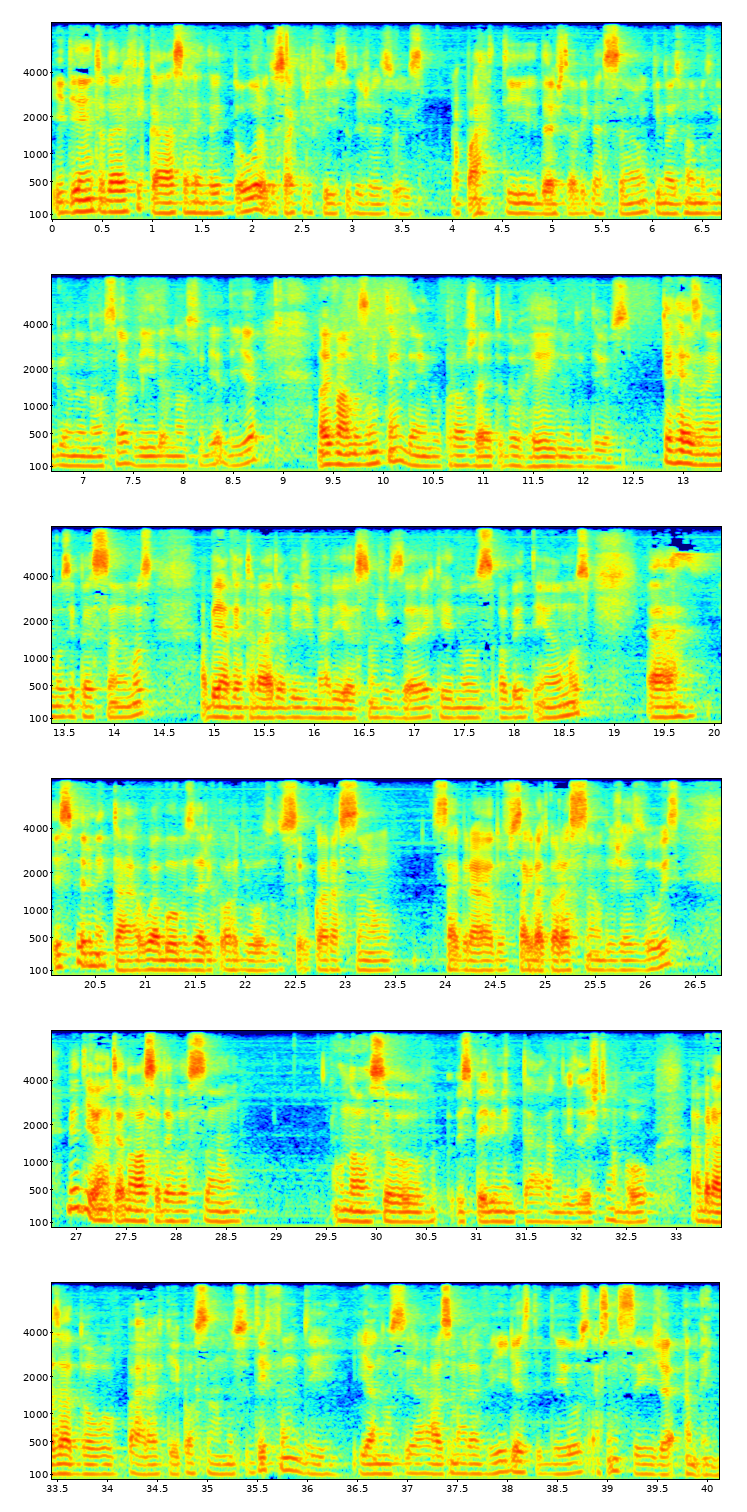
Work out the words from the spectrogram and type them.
e dentro da eficácia redentora do sacrifício de Jesus a partir desta ligação que nós vamos ligando a nossa vida, o nosso dia a dia, nós vamos entendendo o projeto do reino de Deus. Que rezemos e peçamos a bem-aventurada Virgem Maria São José que nos obtenhamos a experimentar o amor misericordioso do seu coração sagrado, sagrado coração de Jesus, mediante a nossa devoção o nosso experimentar deste amor abrasador para que possamos difundir e anunciar as maravilhas de Deus. Assim seja. Amém.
